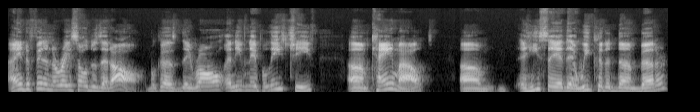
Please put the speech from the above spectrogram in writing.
I ain't defending the race soldiers at all because they wrong. And even their police chief um, came out um, and he said that we could have done better.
